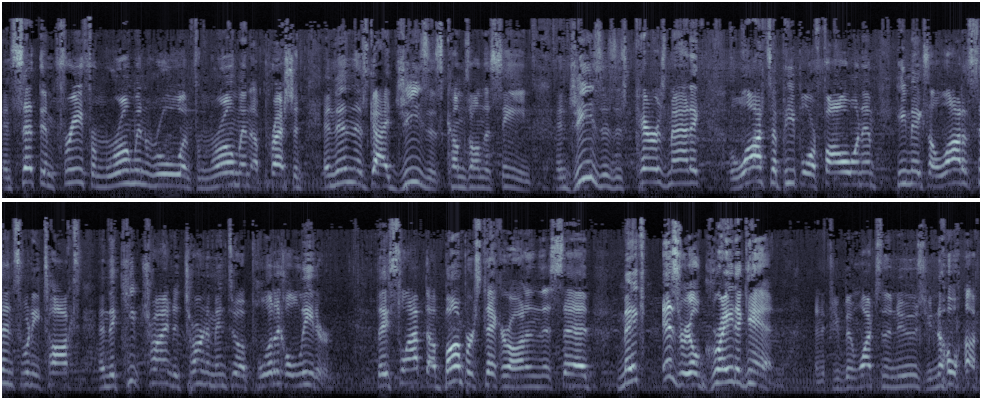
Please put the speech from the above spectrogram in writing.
and set them free from Roman rule and from Roman oppression. And then this guy, Jesus, comes on the scene. And Jesus is charismatic. Lots of people are following him. He makes a lot of sense when he talks, and they keep trying to turn him into a political leader. They slapped a bumper sticker on him that said, Make Israel great again. And if you've been watching the news, you know I'm,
